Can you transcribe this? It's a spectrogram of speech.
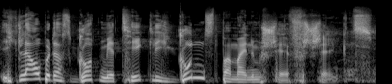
Ich glaube, dass Gott mir täglich Gunst bei meinem Chef schenkt.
